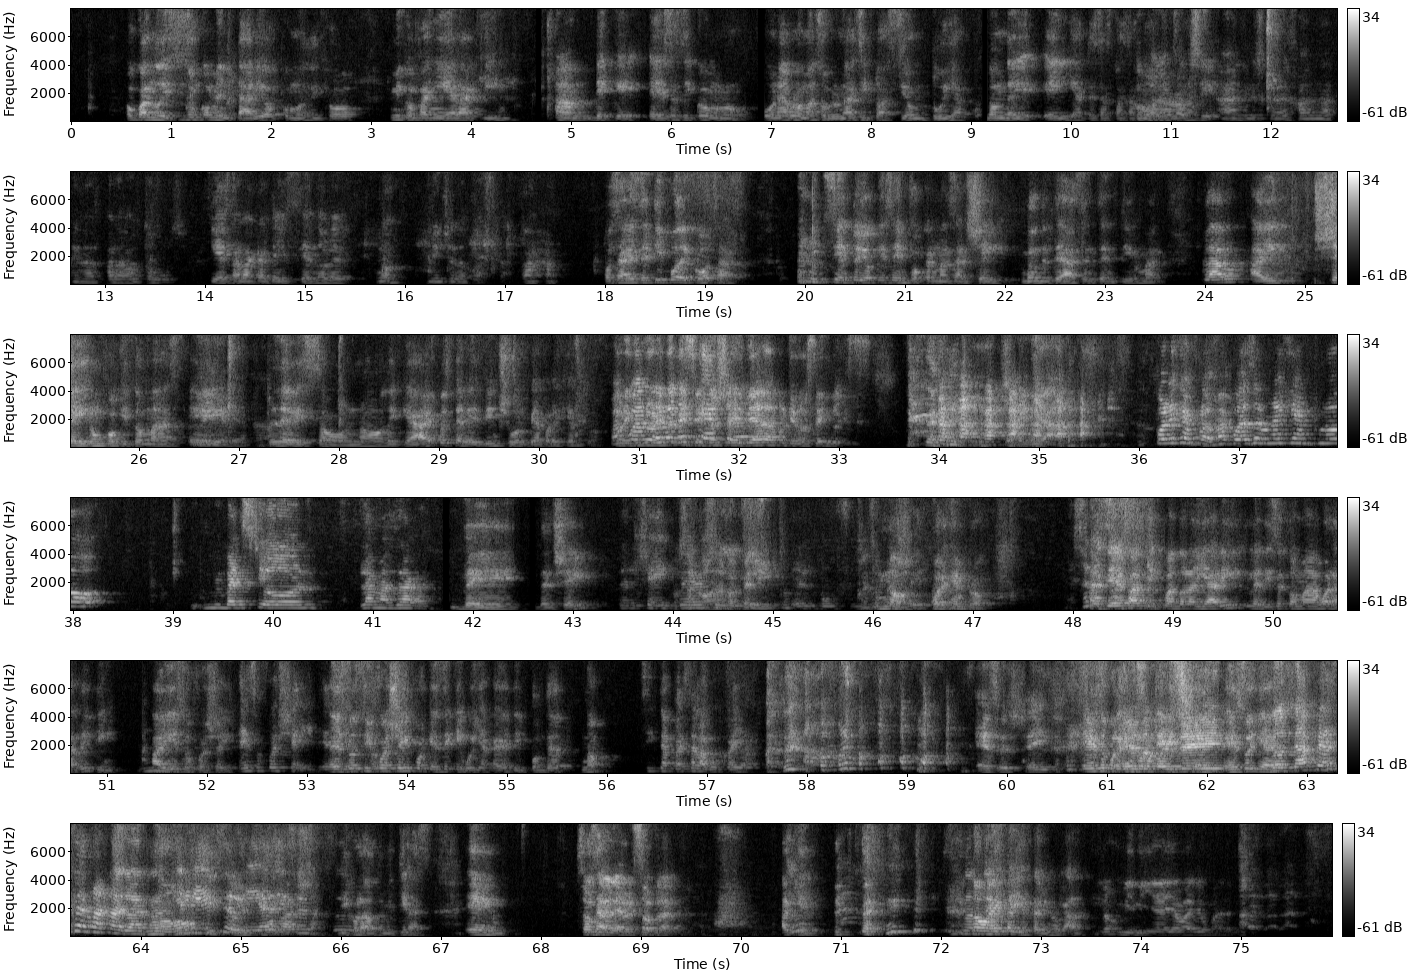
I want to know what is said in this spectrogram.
O cuando dices un comentario, como dijo mi compañera aquí, am, de que es así como una broma sobre una situación tuya, pues, donde ella te estás pasando Como la Roxy Andrews que la dejaban en la, en la parada de autobús. y está la calle diciéndole, ¿no? Nietzsche de pasta. Ajá. O sea, ese tipo de cosas siento yo que se enfocan más al shade, donde te hacen sentir mal. Claro, hay shade un poquito más eh, levesón, ¿no? De que, ay, pues te ves bien churpia, por ejemplo. Por ¿Me ejemplo, ahorita me siento shadeada porque no sé inglés. Por ejemplo, ¿me puedes dar un ejemplo versión la más draga? De, del shade. Del shake O sea, con el versus papelito. el buff. No, por ejemplo, así es de fácil. Cuando la Yari le dice toma agua a la Riti, Ujú. ahí eso fue shade. Eso fue shade. es Eso sí fue shade porque es de que, güey, ya cállate y ponte, ¿no? Sí, te apesta la boca ya. Eso es shade. Eso, por Eso ejemplo, fue es shade. shade. Eso ya es No te apesta, hermano, de la No, estoy borracha, dijo la otra, mentiras. Eh, Sóplale, a ver, sopla. ¿A quién? No, No, te- esta ya está bien ahogada. No, mi niña ya valió madre.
